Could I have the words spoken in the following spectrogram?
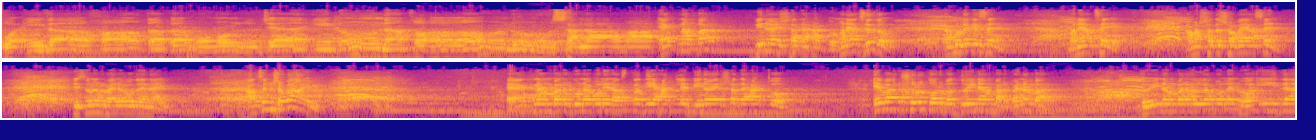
وإذا خاطبهم الجاهلون قالوا سلاما এক নাম্বার বিনয়ের সাথে হাঁটবো মনে আছে তো না ভুলে গেছেন মনে আছে আমার সাথে সবাই আছেন পিছনের ভাইরা বোধহয় নাই আছেন সবাই এক নাম্বার গুণাবলী রাস্তা দিয়ে হাঁটলে বিনয়ের সাথে হাঁটবো এবার শুরু করব দুই নাম্বার কয় নাম্বার দুই নাম্বার আল্লাহ বলেন ওয়াইদা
